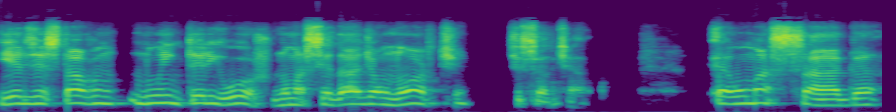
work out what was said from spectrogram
e eles estavam no interior, numa cidade ao norte de Santiago. É uma saga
